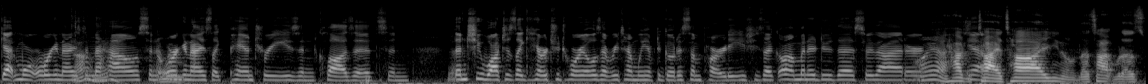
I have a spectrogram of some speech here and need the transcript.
get more organized Oh, in the yeah. house and I mean- organize like pantries and closets and then she watches like hair tutorials every time we have to go to some party. She's like, "Oh, I'm gonna do this or that," or Oh yeah, how to Yeah. tie a tie. You know, that's how that's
